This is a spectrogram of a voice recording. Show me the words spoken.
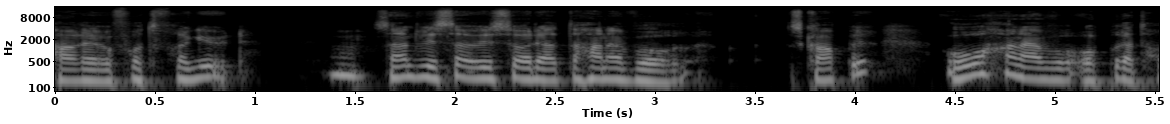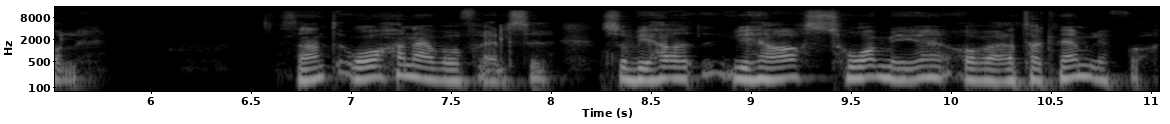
har jeg jo fått fra Gud. Mm. Sånn, Vi, så, vi så det at han er vår skaper, og han er vår opprettholder. Sånn, Og han er vår frelser. Så vi har, vi har så mye å være takknemlige for.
